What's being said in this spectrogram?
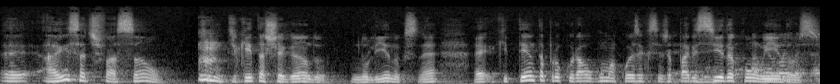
é, a insatisfação de quem está chegando no Linux, né, é, que tenta procurar alguma coisa que seja parecida com o Windows.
